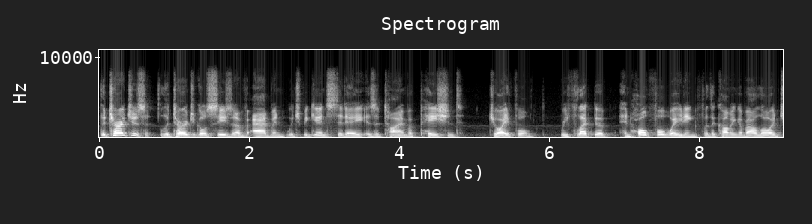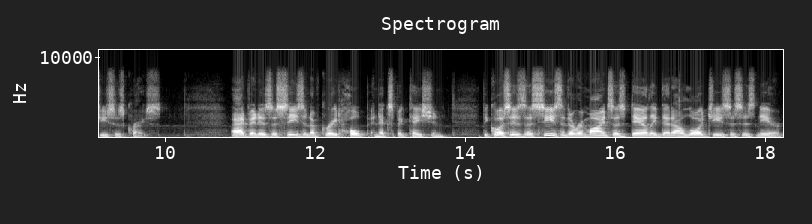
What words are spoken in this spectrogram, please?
The church's liturgical season of Advent, which begins today, is a time of patient, joyful, reflective, and hopeful waiting for the coming of our Lord Jesus Christ. Advent is a season of great hope and expectation because it is a season that reminds us daily that our Lord Jesus is near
